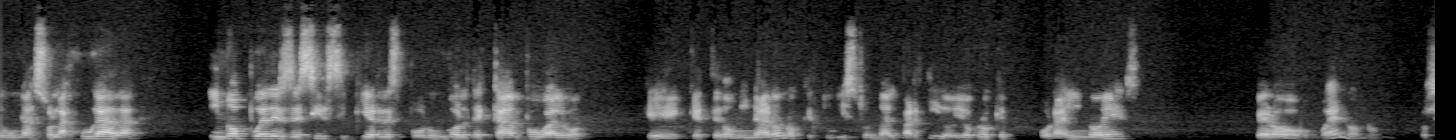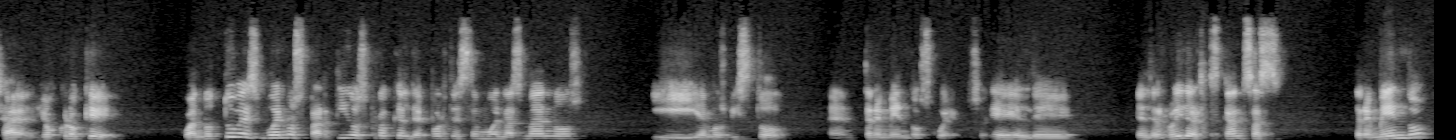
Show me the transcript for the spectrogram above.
una sola jugada y no puedes decir si pierdes por un gol de campo o algo que, te dominaron o que tuviste un mal partido. Yo creo que por ahí no es, pero bueno, ¿no? O sea, yo creo que cuando tú ves buenos partidos, creo que el deporte está en buenas manos y hemos visto tremendos juegos. El de, el de Raiders Kansas, tremendo,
